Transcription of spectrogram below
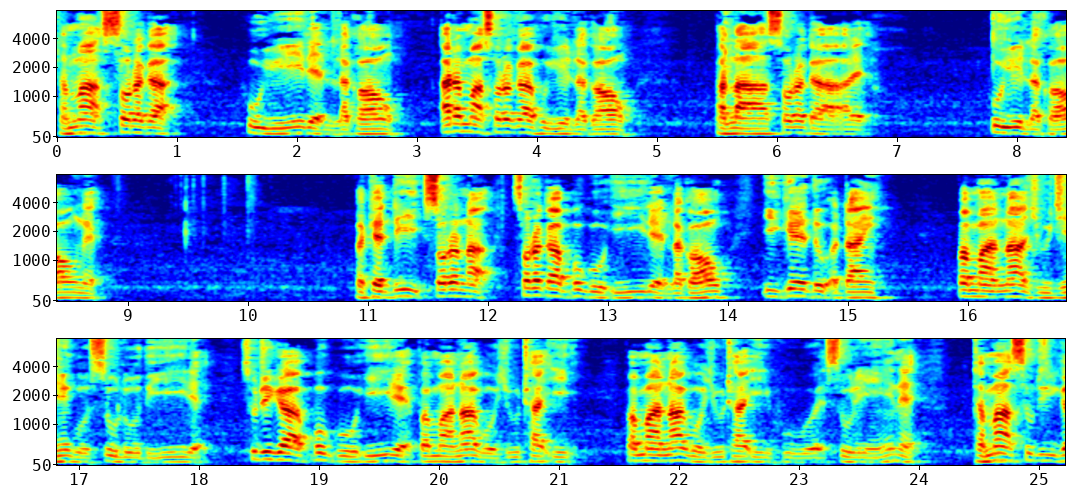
ဓမ္မစောရကဟူ၍တဲ့၎င်း အရမစောရကဟူ၍၎င်းဗလာစောရကတဲ့ဟူ၍၎င်းတဲ့ပကတိစောရဏစောရကပုဂ္ဂိုလ်ဤတဲ့၎င်းဤကဲ့သို့အတိုင်းပမာဏယူခြင်းကိုဆိုလိုသည်တဲ့သုတိကပုဂ္ဂိုလ်ဤတဲ့ပမာဏကိုယူထိုက်ဤပမာဏကိုယူထိုက်ဤဟူဆိုရင်တဲ့ဓမ္မသုတိက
